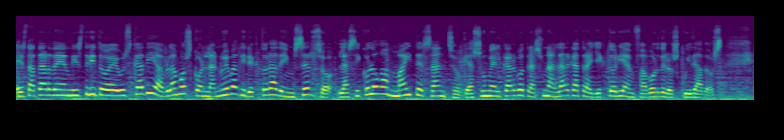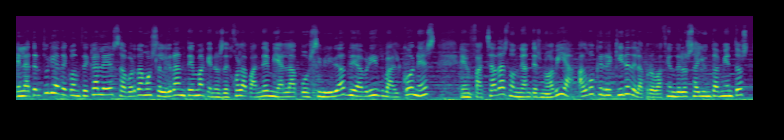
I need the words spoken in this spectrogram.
Esta tarde en Distrito Euskadi hablamos con la nueva directora de Imserso, la psicóloga Maite Sancho, que asume el cargo tras una larga trayectoria en favor de los cuidados. En la tertulia de concejales abordamos el gran tema que nos dejó la pandemia, la posibilidad de abrir balcones en fachadas donde antes no había, algo que requiere de la aprobación de los ayuntamientos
